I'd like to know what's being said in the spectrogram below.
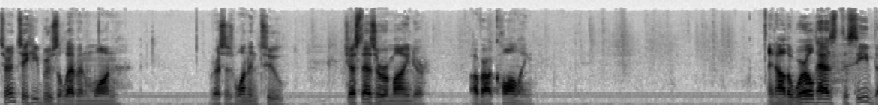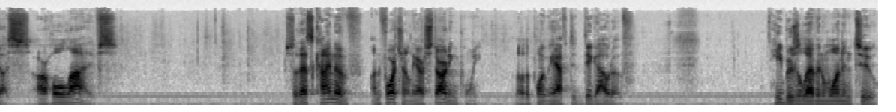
Turn to Hebrews 11 1, verses 1 and 2, just as a reminder of our calling and how the world has deceived us our whole lives. So that's kind of, unfortunately, our starting point, or the point we have to dig out of. Hebrews 11 1 and 2.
